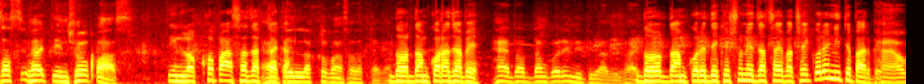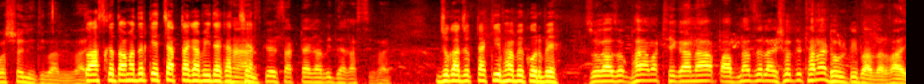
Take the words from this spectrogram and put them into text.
চাচ্ছি ভাই তিনশো পাঁচ। তিন লক্ষ পাঁচ হাজার হ্যাঁ টাকা। তিন লক্ষ পাঁচ হাজার টাকা। দরদাম করা যাবে? হ্যাঁ দরদাম করে নিতে পারবি ভাই। দরদাম করে দেখে শুনে যাচাই বাছাই করে নিতে পারবে। হ্যাঁ অবশ্যই নিতে পারবি ভাই। তো আজকে তো আমাদেরকে চারটা হ্যাঁ, দেখাচ্ছেন। আজকে চারটা গাবি দেখাচ্ছি ভাই। যোগাযোগটা কীভাবে করবে? যোগাযোগ ভাই আমার ঠিকানা পাবনা জেলা ঈশ্বরদী থানা ঢুলটি বাজার ভাই।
